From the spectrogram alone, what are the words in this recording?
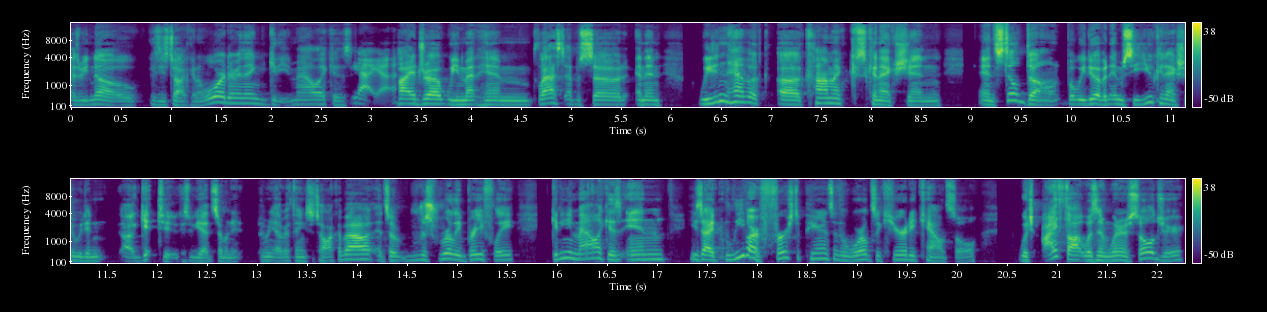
as we know, because he's talking to Ward and everything. Gideon Malik is yeah, yeah. Hydra. We met him last episode, and then we didn't have a, a comics connection, and still don't, but we do have an MCU connection. We didn't uh, get to because we had so many so many other things to talk about. And so, just really briefly, Gideon Malik is in. He's, I believe, our first appearance of the World Security Council, which I thought was in Winter Soldier,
